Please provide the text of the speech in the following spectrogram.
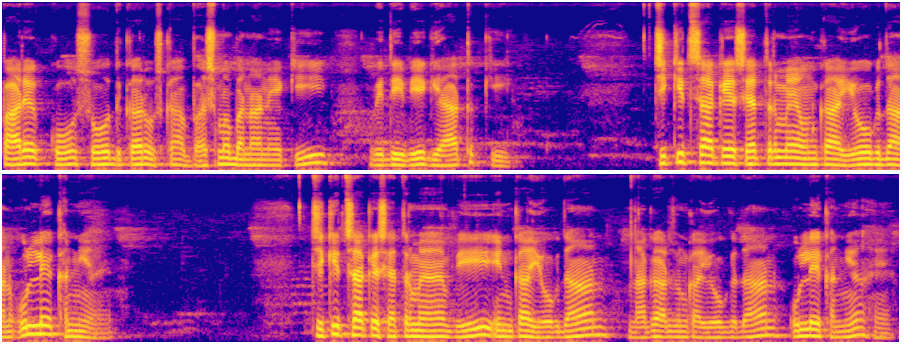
पारे को शोध कर उसका भस्म बनाने की विधि भी ज्ञात की। चिकित्सा के क्षेत्र में उनका योगदान उल्लेखनीय है। चिकित्सा के क्षेत्र में भी इनका योगदान, नागार्जुन का योगदान उल्लेखनीय है।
